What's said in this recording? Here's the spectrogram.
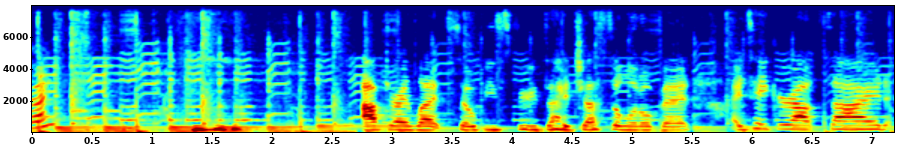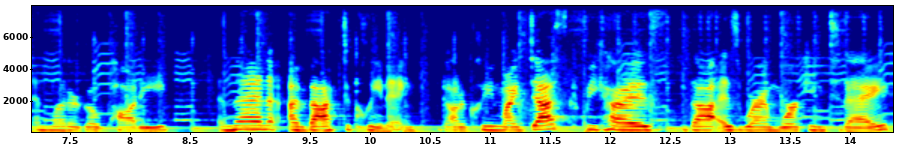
After I let Sophie's food digest a little bit, I take her outside and let her go potty. And then I'm back to cleaning. Gotta clean my desk because that is where I'm working today.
